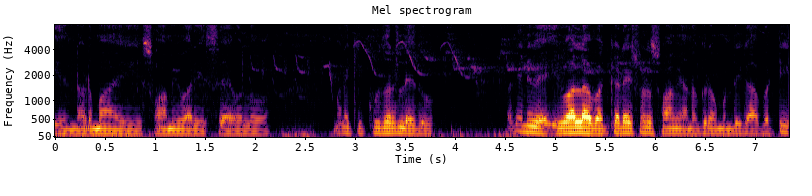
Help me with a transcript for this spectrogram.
ఈ నడుమ ఈ స్వామివారి సేవలో మనకి కుదరలేదు. బట్ ఎనివే ఇవాళ వెంకటేశ్వర స్వామి అనుగ్రహం ఉంది కాబట్టి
